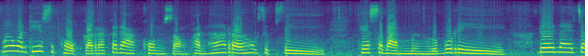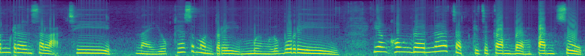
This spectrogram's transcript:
เมื่อวันที่ 16 กรกฎาคม 2564 เทศบาลเมืองลบบุรี โดยนายจำเริญสละชีพนายกเทศมนตรีเมืองลบบุรี ยังคงเดินหน้าจัดกิจกรรมแบ่งปันสุข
